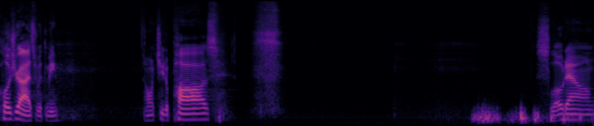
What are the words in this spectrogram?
Close your eyes with me. I want you to pause. Slow down.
